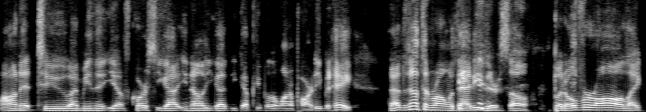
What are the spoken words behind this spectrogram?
on it too. I mean yeah of course you got you know you got you got people that want to party but hey that, there's nothing wrong with that either. So but overall like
